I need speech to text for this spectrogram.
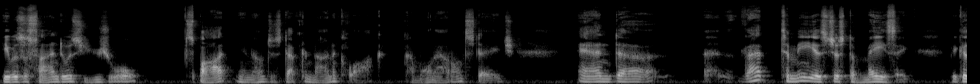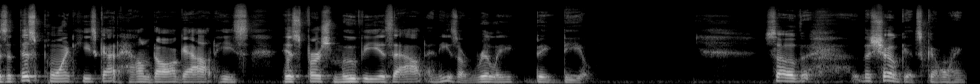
He was assigned to his usual spot, you know, just after nine o'clock. Come on out on stage. And uh, that to me is just amazing because at this point he's got Hound Dog out. He's his first movie is out, and he's a really big deal. So the the show gets going,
